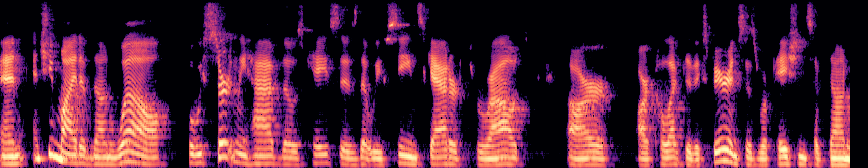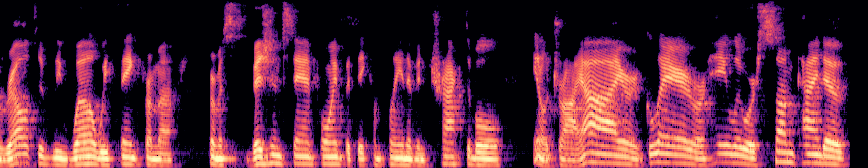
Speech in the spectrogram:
and and she might have done well, but we certainly have those cases that we've seen scattered throughout our our collective experiences where patients have done relatively well. We think from a from a vision standpoint, but they complain of intractable, you know, dry eye or glare or halo or some kind of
